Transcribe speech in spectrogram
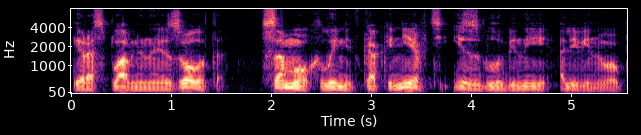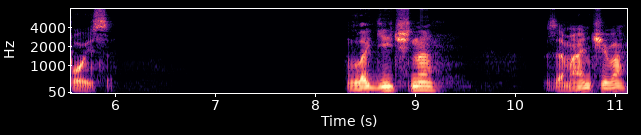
и расплавленное золото само хлынет, как нефть, из глубины оливинового пояса. Логично, заманчиво,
